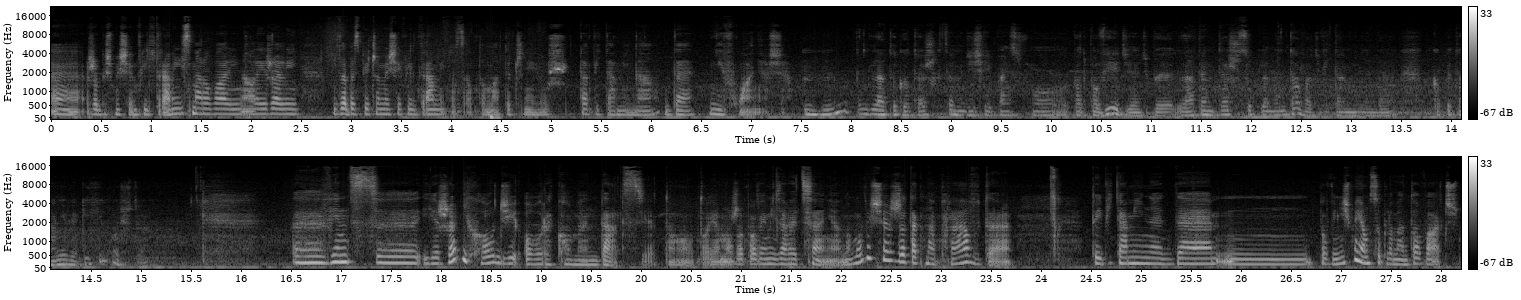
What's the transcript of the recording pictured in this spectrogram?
E, żebyśmy się filtrami smarowali, no ale jeżeli zabezpieczymy się filtrami, to automatycznie już ta witamina D nie wchłania się. Mhm. Dlatego też chcemy dzisiaj Państwu podpowiedzieć, by latem też suplementować witaminę D, tylko pytanie w jakich ilościach? E, więc e, jeżeli chodzi o rekomendacje, to, to ja może powiem i zalecenia. No mówi się, że tak naprawdę tej witaminy D mm, powinniśmy ją suplementować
